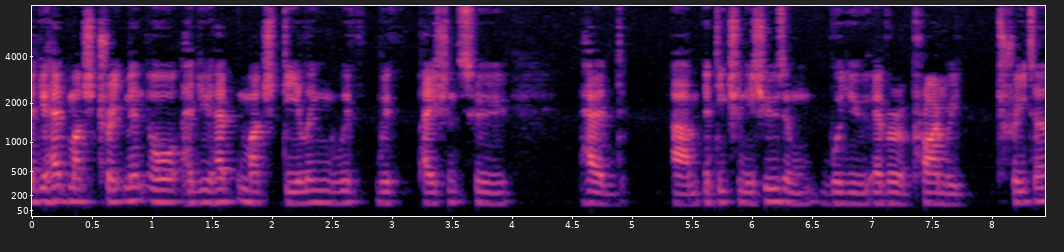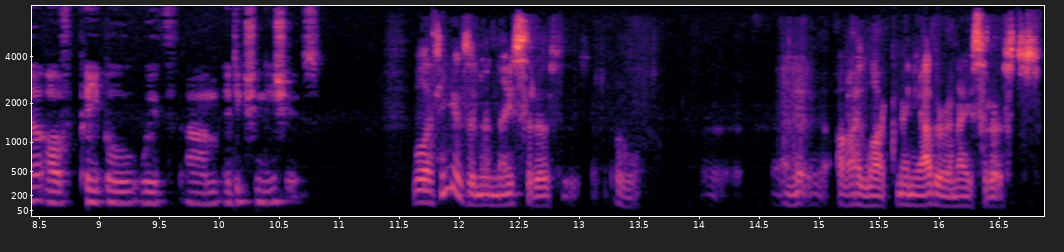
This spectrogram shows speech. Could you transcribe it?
Had you had much treatment or had you had much dealing with, with patients who had um, addiction issues and were you ever a primary treater of people with um, addiction issues? Well, I think as an anaesthetist, oh, and I, like many other anaesthetists,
